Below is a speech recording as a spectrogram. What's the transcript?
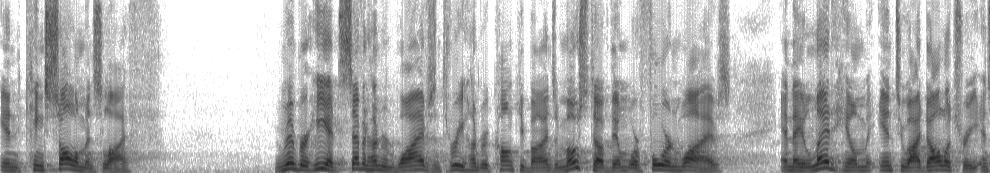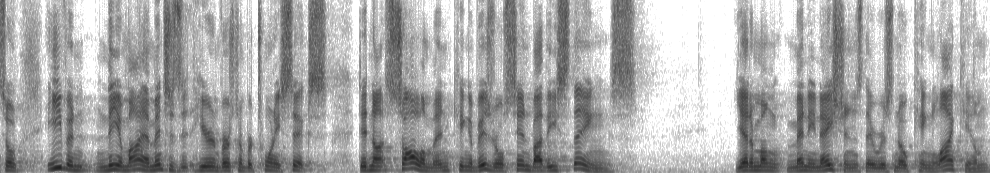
in King Solomon's life. Remember, he had 700 wives and 300 concubines, and most of them were foreign wives, and they led him into idolatry. And so, even Nehemiah mentions it here in verse number 26 Did not Solomon, king of Israel, sin by these things? Yet among many nations there was no king like him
